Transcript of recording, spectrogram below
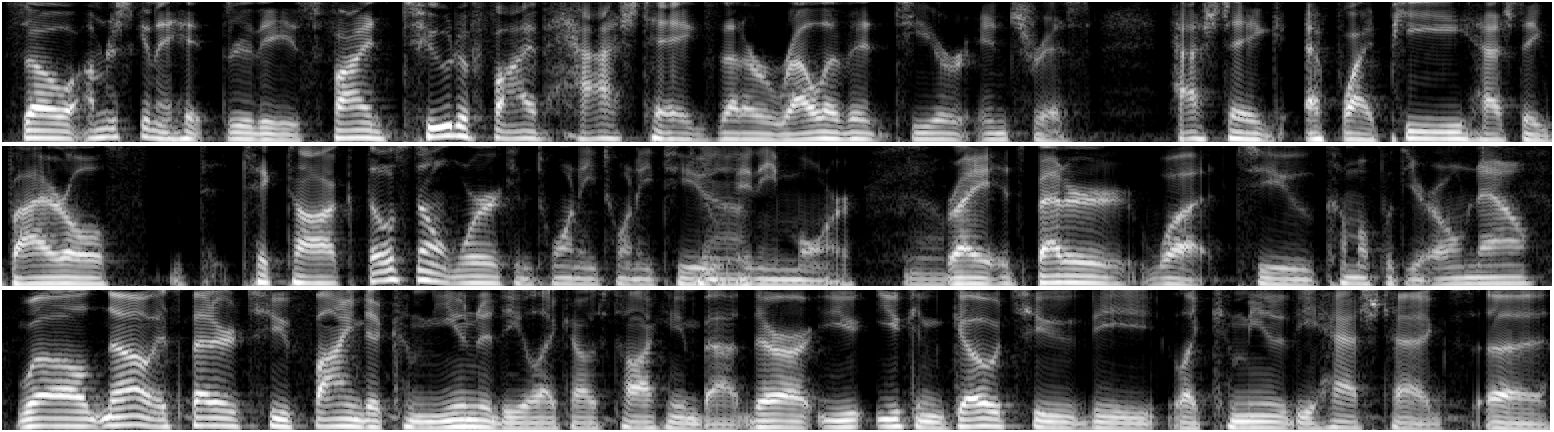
So I'm just going to hit through these. Find two to five hashtags that are relevant to your interests. Hashtag FYP, hashtag viral, t- TikTok, those don't work in 2022 anymore, right? It's better what to come up with your own now. Well, no, it's better to find a community like I was talking about. There are you you can go to the like community hashtags uh,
